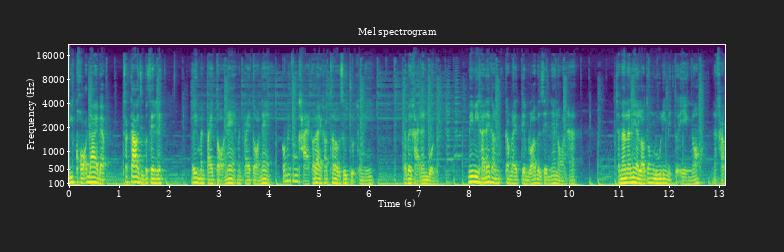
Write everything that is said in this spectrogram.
วิเคราะห์ได้แบบสักเก้าสิบเปอร์เซ็นต์เลยเอ้ยมันไปต่อแน่ มันไปต่อแน่ ก็ไม่ต้องขายก็ได้ครับ ถ้าเราซื้อจุดตรงนี้แล้วไปขายด้านบน ไม่มีใครได้กำไรเต็มร้อยเปอร์เซ็นต์แน่นอนฮะ ฉะนั้นแล้วเนี่ยเราต้องรู้ลิมิตตัวเองเนาะนะครับ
